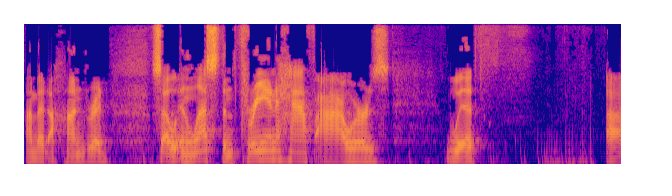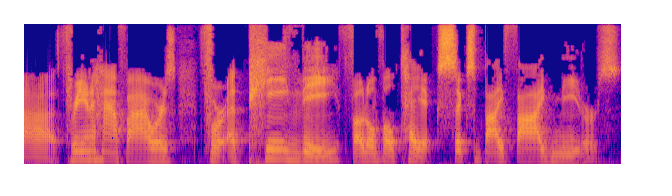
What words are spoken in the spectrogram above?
I'm at 100. So in less than three and a half hours with uh, three and a half hours for a PV, photovoltaic, six by five meters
